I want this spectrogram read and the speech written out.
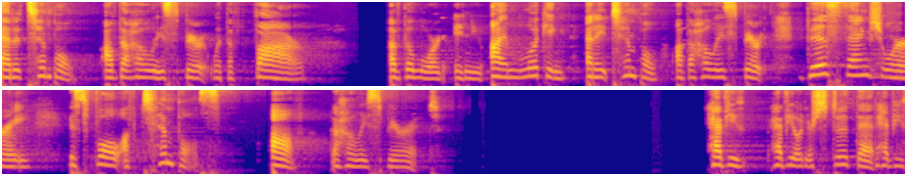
at a temple of the Holy Spirit with the fire of the Lord in you. I'm looking at a temple of the Holy Spirit. This sanctuary is full of temples of the Holy Spirit. Have you, have you understood that? Have you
